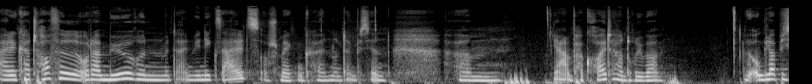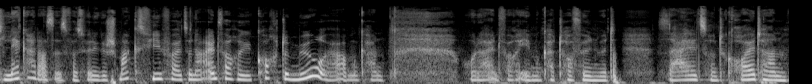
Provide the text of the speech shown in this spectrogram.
eine Kartoffel oder Möhren mit ein wenig Salz schmecken können und ein bisschen, ähm, ja, ein paar Kräuter drüber. Wie unglaublich lecker das ist, was für eine Geschmacksvielfalt so eine einfache gekochte Möhre haben kann. Oder einfach eben Kartoffeln mit Salz und Kräutern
